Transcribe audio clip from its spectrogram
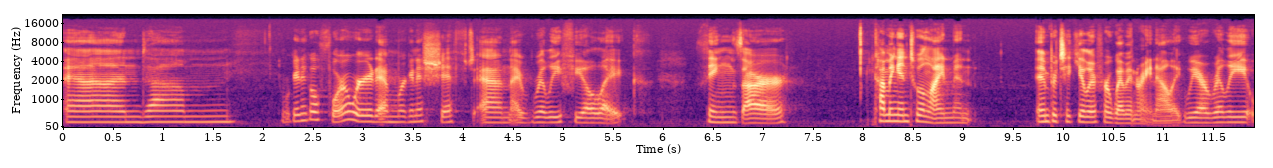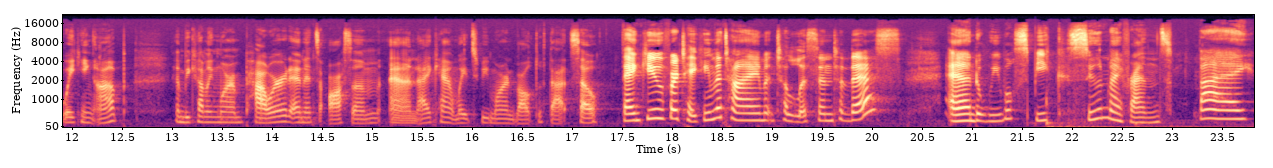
And um, we're going to go forward and we're going to shift. And I really feel like things are coming into alignment, in particular for women right now. Like we are really waking up and becoming more empowered, and it's awesome. And I can't wait to be more involved with that. So thank you for taking the time to listen to this. And we will speak soon, my friends. Bye.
